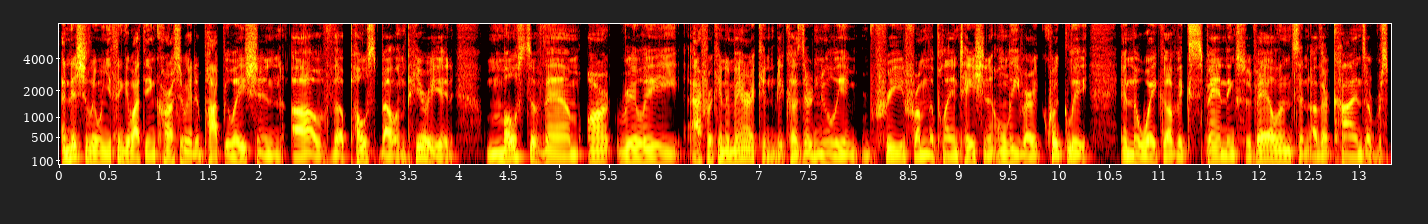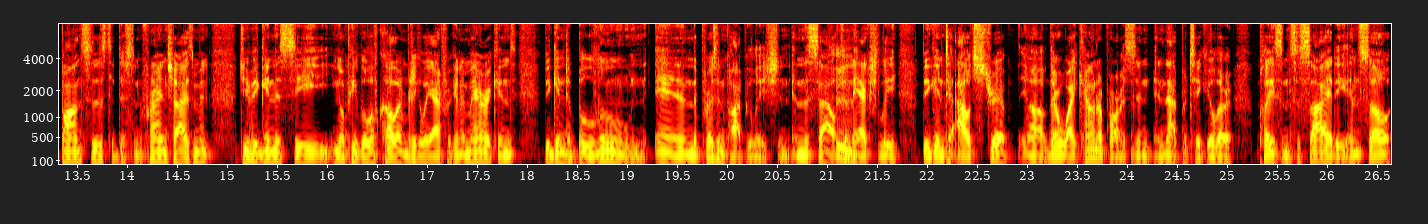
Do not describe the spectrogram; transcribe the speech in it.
Initially, when you think about the incarcerated population of the postbellum period, most of them aren't really African American because they're newly freed from the plantation. And only very quickly, in the wake of expanding surveillance and other kinds of responses to disenfranchisement, do you begin to see you know people of color, and particularly African Americans, begin to balloon in the prison population in the South, hmm. and they actually begin to outstrip uh, their white counterparts in, in that particular place place in society. And so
